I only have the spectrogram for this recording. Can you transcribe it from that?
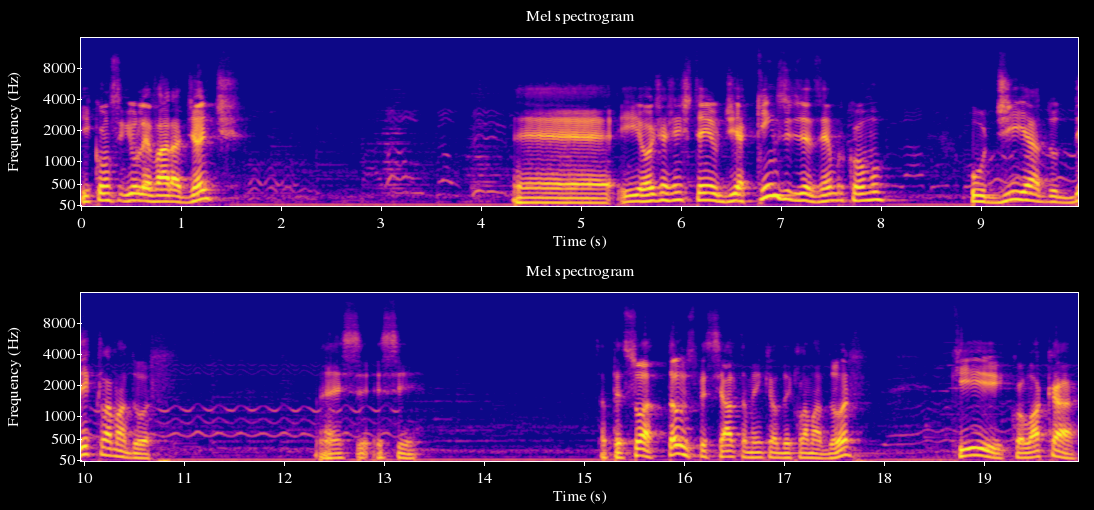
e conseguiu levar adiante. É, e hoje a gente tem o dia 15 de dezembro como o dia do declamador. É, esse, esse, essa pessoa tão especial também que é o declamador, que coloca,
